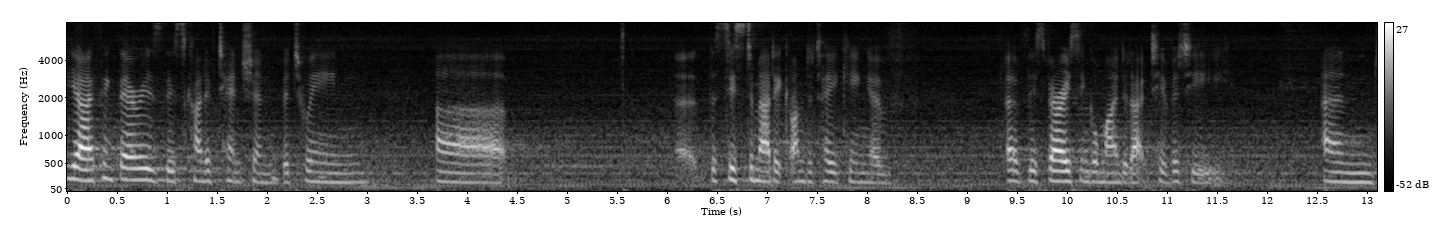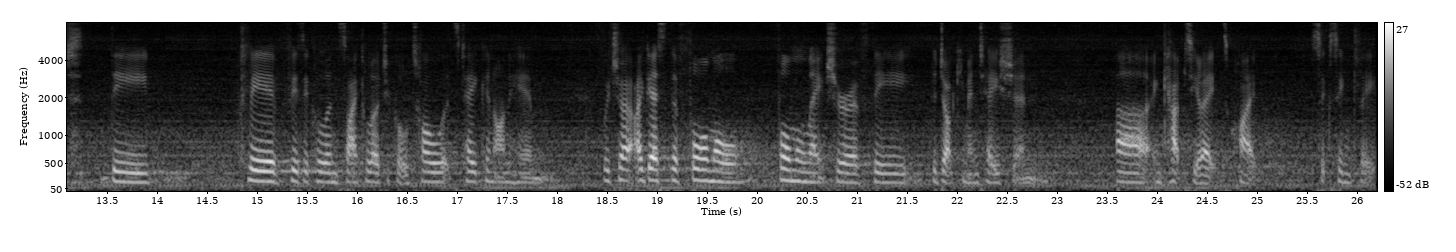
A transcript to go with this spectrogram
yeah, I think there is this kind of tension between uh, uh, the systematic undertaking of, of this very single-minded activity and the clear physical and psychological toll it's taken on him, which I, I guess the formal, formal nature of the, the documentation uh, encapsulates quite succinctly.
